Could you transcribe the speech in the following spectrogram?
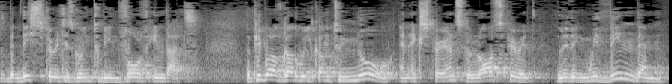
But this spirit is going to be involved in that. The people of God will come to know and experience the Lord's Spirit living within them.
